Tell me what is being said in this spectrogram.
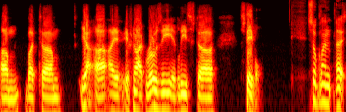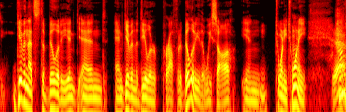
um, but um, yeah, uh, I, if not rosy, at least uh, stable. So, Glenn, uh, given that stability and and and given the dealer profitability that we saw in 2020, mm-hmm. yeah. how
